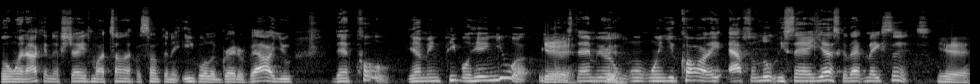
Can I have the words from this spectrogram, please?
But when I can exchange my time for something to equal a greater value, then cool. You know what I mean? People hitting you up. Yeah. You understand me? Yeah. When you call, they absolutely saying yes because that makes sense. Yeah.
